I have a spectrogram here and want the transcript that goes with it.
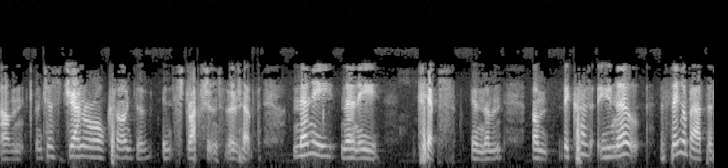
um, just general kinds of instructions that have many many tips in them, um, because you know the thing about this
